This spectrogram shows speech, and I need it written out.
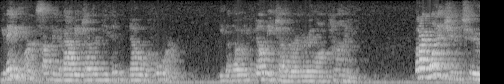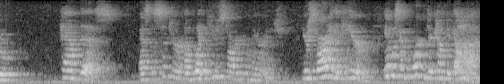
You maybe learned something about each other you didn't know before, even though you've known each other a very long time. But I wanted you to have this as the center of what you start your marriage. You're starting it here. It was important to come to God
